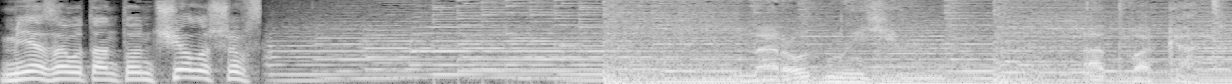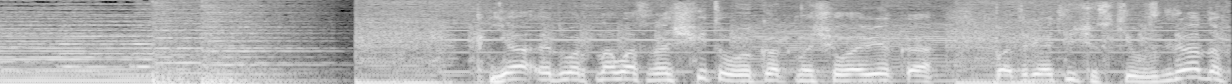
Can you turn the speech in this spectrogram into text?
Меня зовут Антон Челышев. Народный адвокат. Я, Эдвард, на вас рассчитываю как на человека патриотических взглядов.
